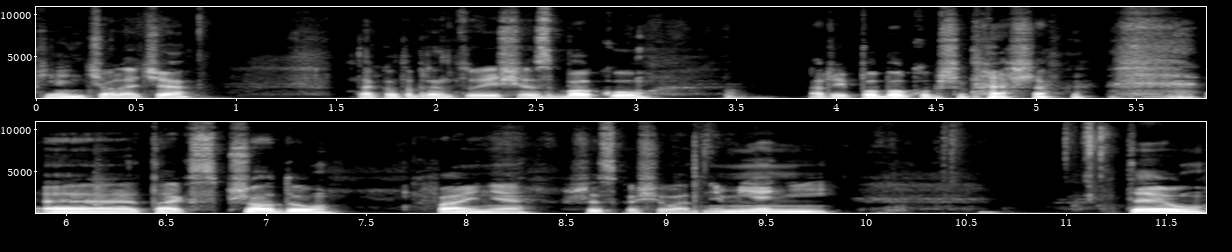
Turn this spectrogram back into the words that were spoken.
Pięciolecie. Tak oto prezentuje się z boku. Raczej po boku, przepraszam. E, tak, z przodu. Fajnie, wszystko się ładnie mieni. Tył.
